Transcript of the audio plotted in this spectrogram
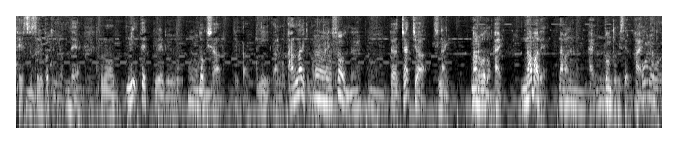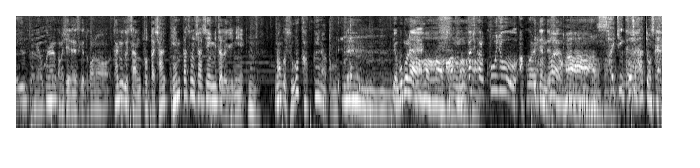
提出することによって、その見てくれる読者っていうかにあの考えてもらいたいと、そうね、だからジャッジはしない。なるほど、はい。生で。生で、はい。ドンと見せる、はい。こういうのを言うとね怒られるかもしれないですけどこの谷口さん撮った写原発の写真見た時に、なんかすごいかっこいいなと思って、いや僕ねあの昔から工場憧れてんですよ、最近工場流行ってますから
